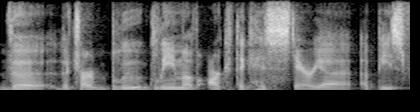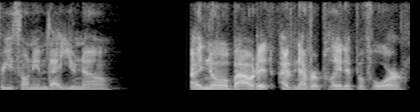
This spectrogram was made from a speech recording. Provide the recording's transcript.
the the chart "Blue Gleam of Arctic Hysteria" a piece for euphonium that you know? I know about it. I've never played it before.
